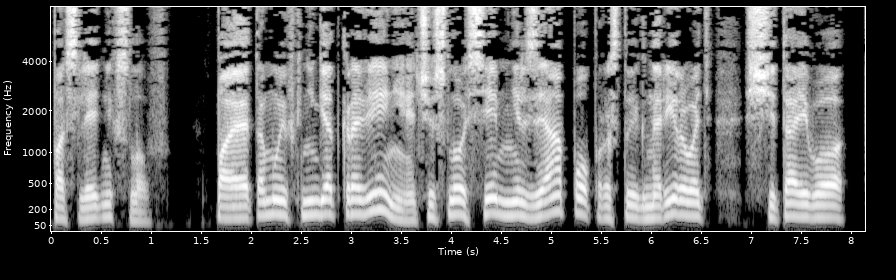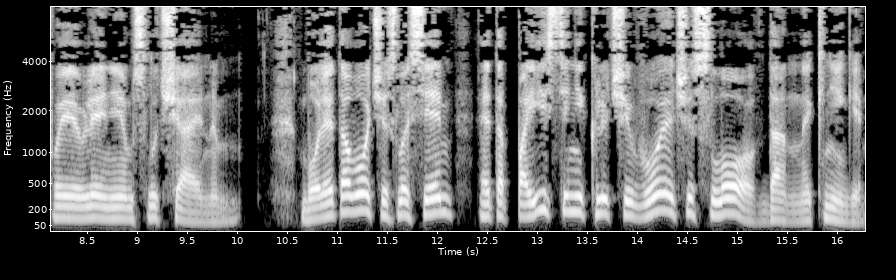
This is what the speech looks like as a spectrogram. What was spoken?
последних слов. Поэтому и в книге Откровения число семь нельзя попросту игнорировать, считая его появлением случайным. Более того, число семь — это поистине ключевое число в данной книге.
